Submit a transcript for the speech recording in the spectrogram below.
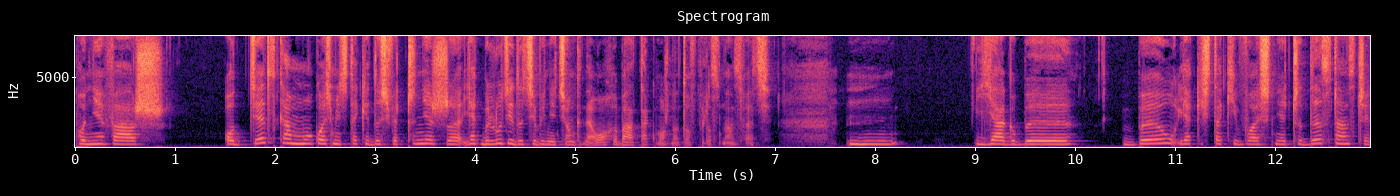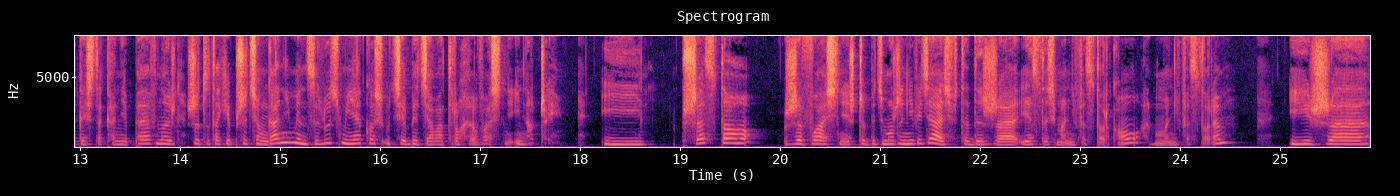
ponieważ od dziecka mogłaś mieć takie doświadczenie, że jakby ludzi do Ciebie nie ciągnęło, chyba tak można to wprost nazwać. Mm, jakby był jakiś taki właśnie, czy dystans, czy jakaś taka niepewność, że to takie przyciąganie między ludźmi jakoś u ciebie działa trochę właśnie inaczej. I przez to, że właśnie jeszcze być może nie wiedziałaś wtedy, że jesteś manifestorką albo manifestorem i że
